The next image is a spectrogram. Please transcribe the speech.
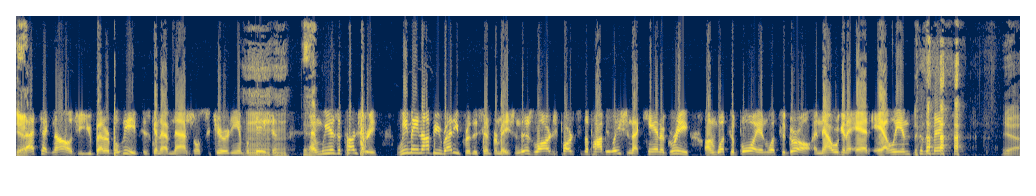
Yeah. that technology, you better believe, is going to have national security implications. Yeah. And we as a country, we may not be ready for this information. There's large parts of the population that can't agree on what's a boy and what's a girl. And now we're going to add aliens to the mix. Yeah.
